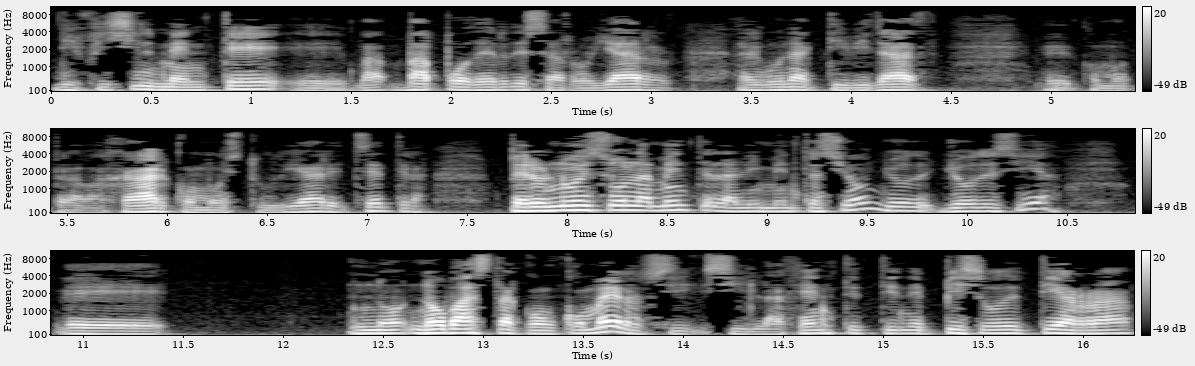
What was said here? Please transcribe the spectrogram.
difícilmente eh, va, va a poder desarrollar alguna actividad eh, como trabajar, como estudiar, etcétera. Pero no es solamente la alimentación, yo, yo decía, eh, no, no basta con comer. Si, si la gente tiene piso de tierra,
